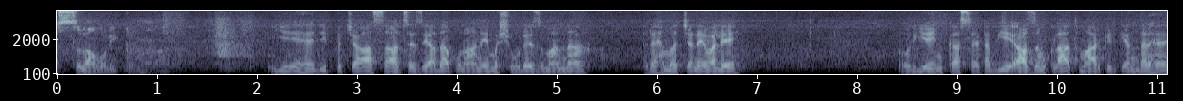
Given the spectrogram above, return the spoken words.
असलकुम ये है जी पचास साल से ज़्यादा पुराने मशहूर ज़माना रहमत चने वाले और ये इनका सेटअप ये आज़म क्लाथ मार्केट के अंदर है।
